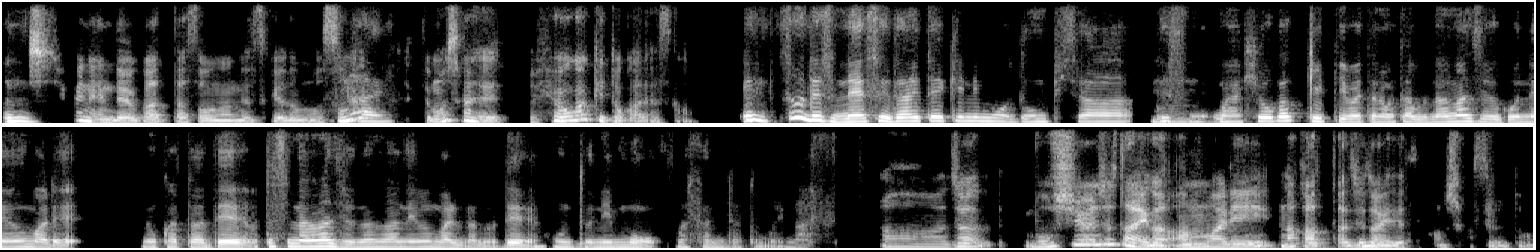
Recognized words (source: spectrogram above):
うん、10年でよかったそうなんですけども、その、はい、もしかして氷河期とかですか？うん、そうですね。世代的にもうドンピシャですね、うん、まあ、氷河期って言われたのは多分75年生まれの方で私77年生まれなので本当にもうまさにだと思います。ああじゃあ募集自体があんまりなかった時代ですか、もしかすると。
